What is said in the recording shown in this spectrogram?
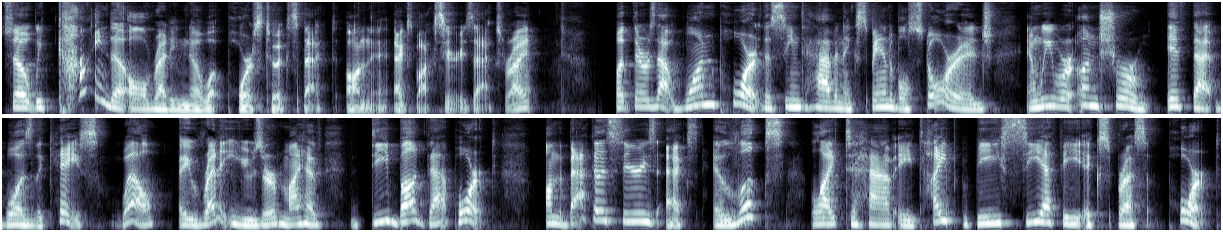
So, we kinda already know what ports to expect on the Xbox Series X, right? But there was that one port that seemed to have an expandable storage, and we were unsure if that was the case. Well, a Reddit user might have debugged that port. On the back of the Series X, it looks like to have a Type B CFexpress port,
